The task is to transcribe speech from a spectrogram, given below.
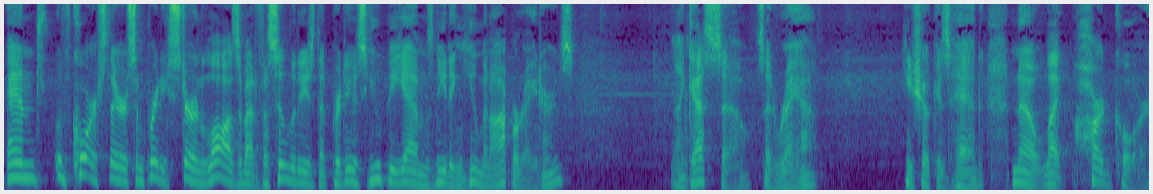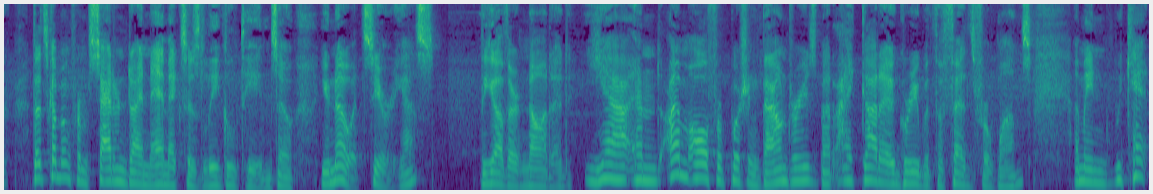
And, of course, there are some pretty stern laws about facilities that produce UPMs needing human operators. I guess so, said Rhea. He shook his head. No, like hardcore. That's coming from Saturn Dynamics' legal team, so you know it's serious. The other nodded. Yeah, and I'm all for pushing boundaries, but I gotta agree with the feds for once. I mean, we can't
